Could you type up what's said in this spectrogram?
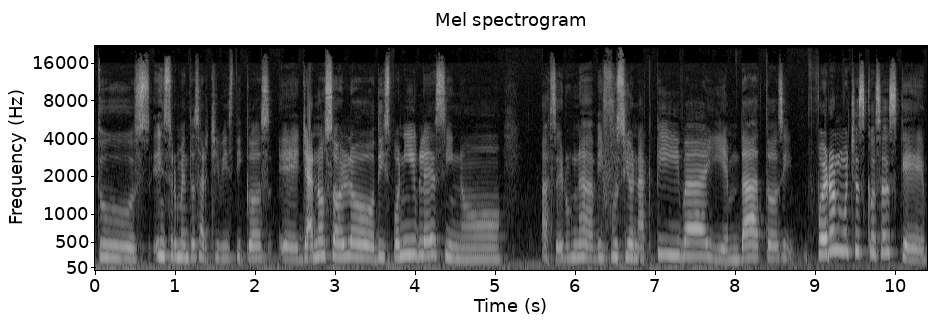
tus instrumentos archivísticos eh, ya no solo disponibles, sino hacer una difusión activa y en datos y fueron muchas cosas que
